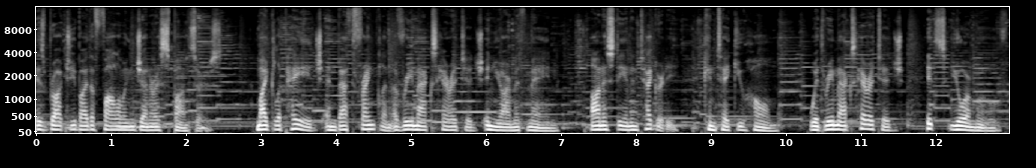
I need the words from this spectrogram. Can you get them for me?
is brought to you by the following generous sponsors Mike LePage and Beth Franklin of Remax Heritage in Yarmouth, Maine. Honesty and integrity can take you home. With Remax Heritage, it's your move.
